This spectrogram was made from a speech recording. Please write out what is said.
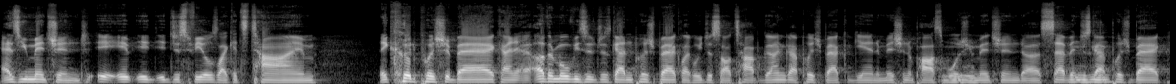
as you mentioned, it, it, it just feels like it's time. They could push it back. I, other movies have just gotten pushed back, like we just saw Top Gun got pushed back again, and Mission Impossible, mm-hmm. as you mm-hmm. mentioned, uh, 7 mm-hmm. just got mm-hmm. pushed back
